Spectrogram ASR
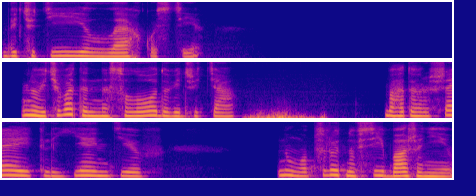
відчутті легкості. Ну, відчувати насолоду від життя. Багато грошей, клієнтів, ну, абсолютно всі бажані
